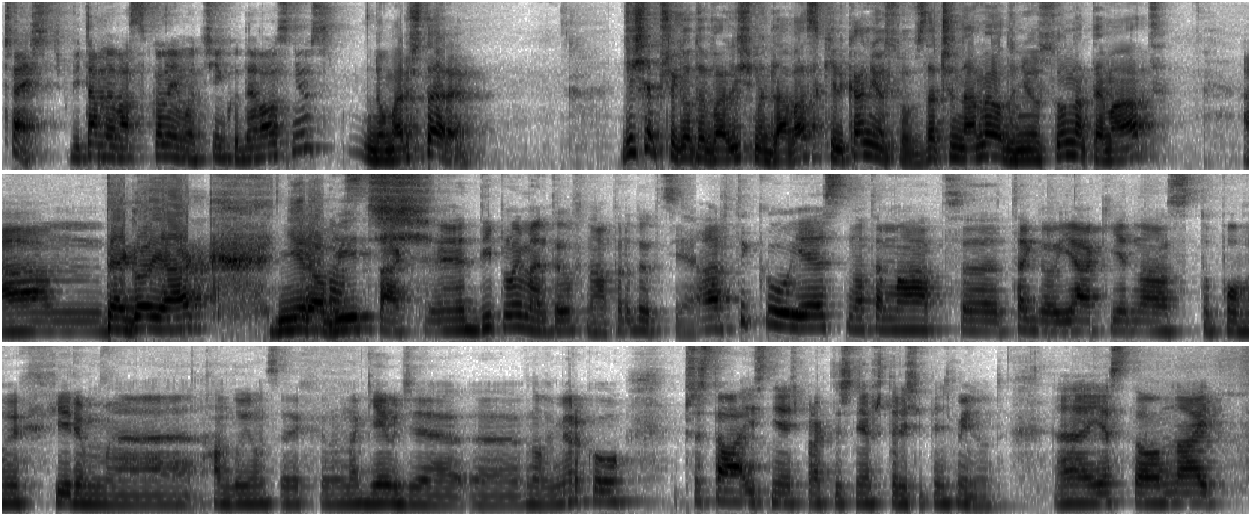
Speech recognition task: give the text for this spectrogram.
Cześć, witamy Was w kolejnym odcinku DevOps News. Numer 4. Dzisiaj przygotowaliśmy dla Was kilka newsów. Zaczynamy od newsu na temat Um, tego, jak nie robić. Tak, e, deploymentów na produkcję. Artykuł jest na temat e, tego, jak jedna z topowych firm e, handlujących na giełdzie w Nowym Jorku przestała istnieć praktycznie w 45 minut. Jest to Knight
